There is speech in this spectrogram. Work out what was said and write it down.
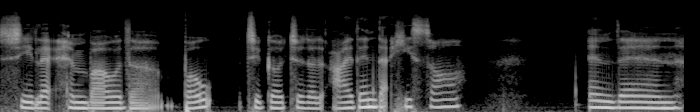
she let him borrow the boat to go to the island that he saw, and then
